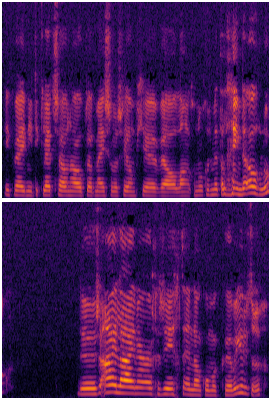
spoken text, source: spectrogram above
Ik weet niet, ik let zo'n hoop dat meestal een filmpje wel lang genoeg is met alleen de ooglook. Dus eyeliner, gezicht en dan kom ik uh, bij jullie terug.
